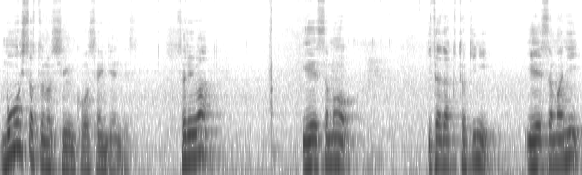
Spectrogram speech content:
もう一つの信仰宣言です。それはイエス様をいただく時にイエス様に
